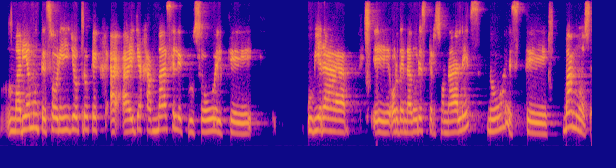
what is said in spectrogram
María Montessori, yo creo que a, ella jamás se le cruzó el que hubiera eh, ordenadores personales, ¿no? Este, vamos,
